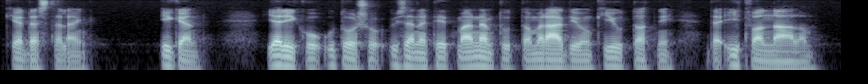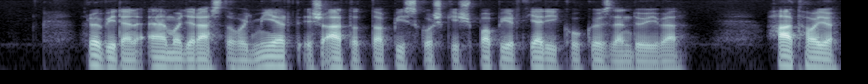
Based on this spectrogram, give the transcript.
kérdezte Leng. Igen. Jerikó utolsó üzenetét már nem tudtam rádión kijuttatni, de itt van nálam. Röviden elmagyarázta, hogy miért, és átadta a piszkos kis papírt Jerikó közlendőivel. Hát haja,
